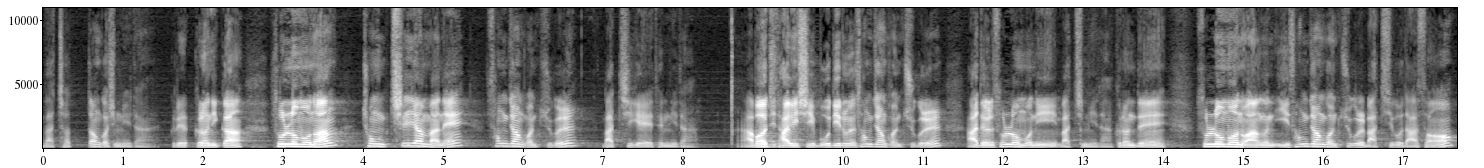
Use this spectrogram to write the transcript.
마쳤던 것입니다. 그러니까 솔로몬 왕 총 7년 만에 성전 건축을 마치게 됩니다. 아버지 다윗이 못 이룬 성전 건축을 아들 솔로몬이 마칩니다. 그런데 솔로몬 왕은 이 성전 건축을 마치고 나서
